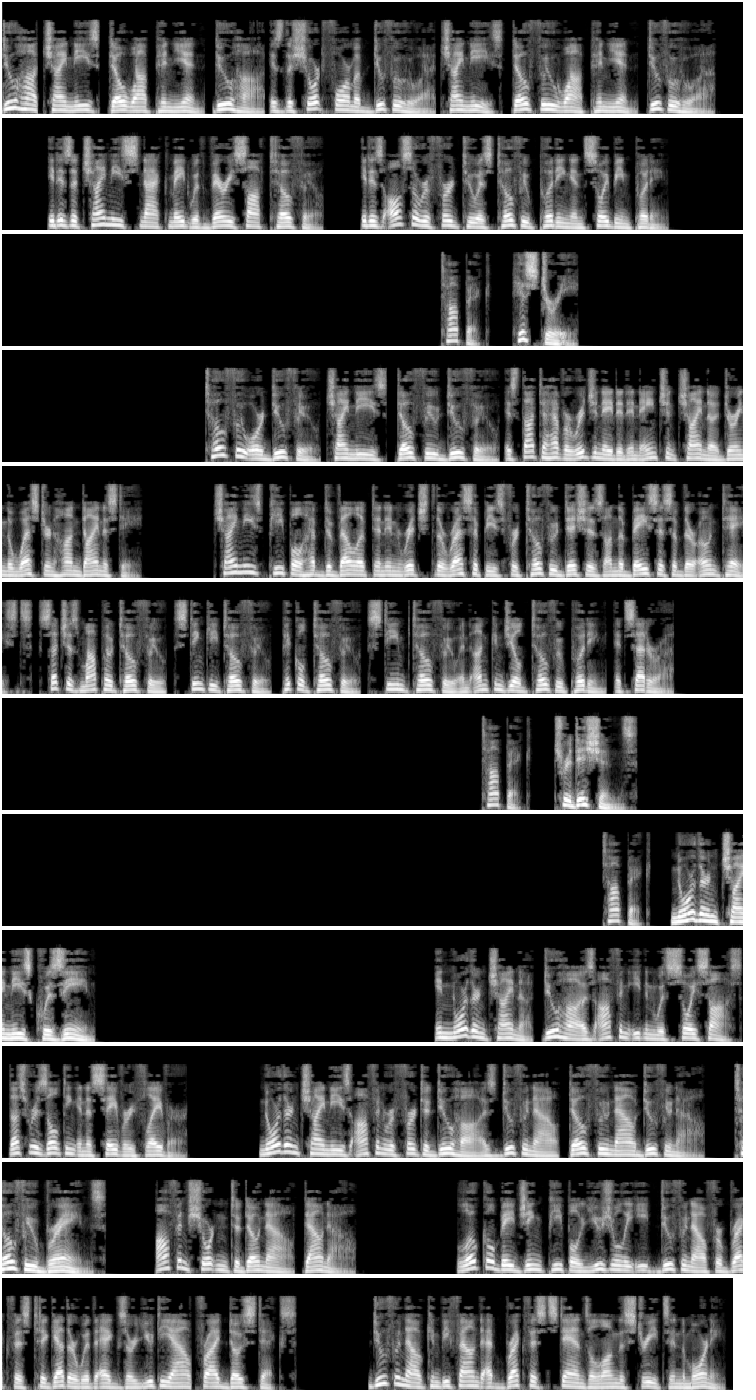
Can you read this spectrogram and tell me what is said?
Duha Chinese, Douhua Pinyin, Duha is the short form of Dufuhua Chinese, Doufu Hua Pinyin, Dufuhua. It is a Chinese snack made with very soft tofu. It is also referred to as tofu pudding and soybean pudding. History Tofu or dufu Chinese, doufu dufu is thought to have originated in ancient China during the Western Han Dynasty. Chinese people have developed and enriched the recipes for tofu dishes on the basis of their own tastes, such as mapo tofu, stinky tofu, pickled tofu, steamed tofu and uncongealed tofu pudding, etc. Traditions Northern Chinese cuisine In northern China, duha is often eaten with soy sauce, thus resulting in a savory flavor. Northern Chinese often refer to duha as dufunao, do-fu-nao dufunao, tofu brains, often shortened to do-nao, dao-nao. Local Beijing people usually eat dufunao for breakfast together with eggs or yutiao fried dough sticks. Dufunao can be found at breakfast stands along the streets in the morning.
